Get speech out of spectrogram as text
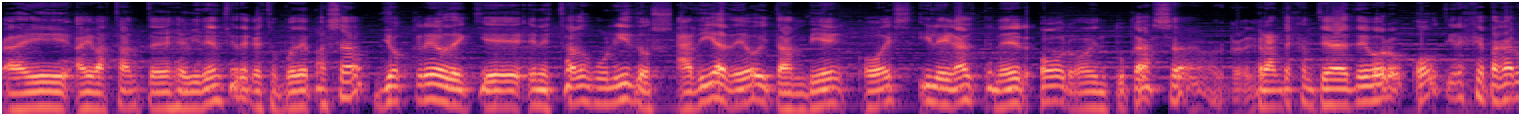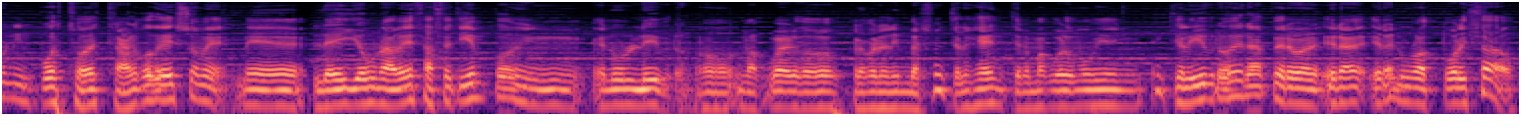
hay, hay bastantes evidencias de que esto puede pasar. Yo creo de que en Estados Unidos a día de hoy también o es ilegal tener oro en tu casa, grandes cantidades cantidades de oro o tienes que pagar un impuesto extra. Algo de eso me, leí yo una vez hace tiempo en, un libro. No, me acuerdo, creo que en el inversor inteligente, no me acuerdo muy bien en qué libro era, pero era, era en uno actualizado.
